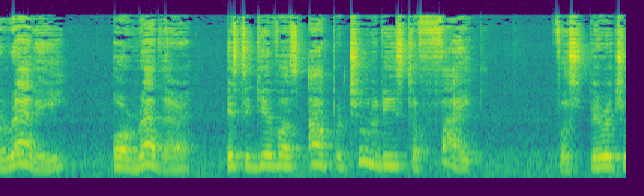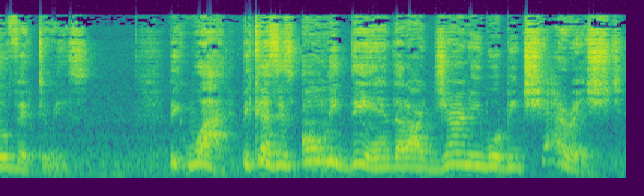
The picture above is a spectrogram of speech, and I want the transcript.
ready, or rather, is to give us opportunities to fight for spiritual victories. Why? Because it's only then that our journey will be cherished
